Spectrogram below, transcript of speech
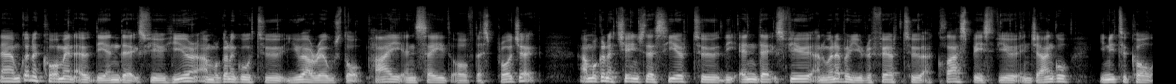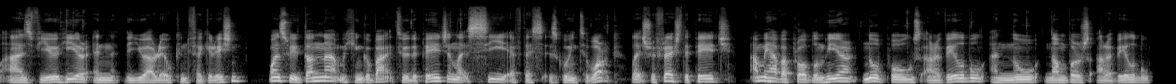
Now I'm going to comment out the index view here and we're going to go to urls.py inside of this project. And we're going to change this here to the index view. And whenever you refer to a class-based view in Django, you need to call as view here in the URL configuration. Once we've done that, we can go back to the page and let's see if this is going to work. Let's refresh the page and we have a problem here. No polls are available and no numbers are available.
